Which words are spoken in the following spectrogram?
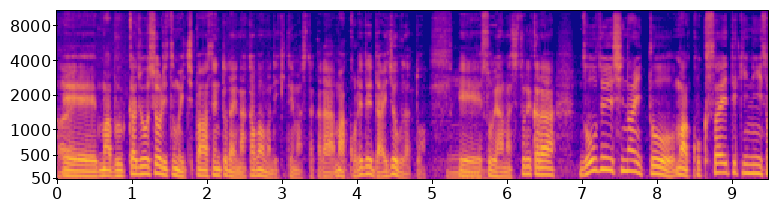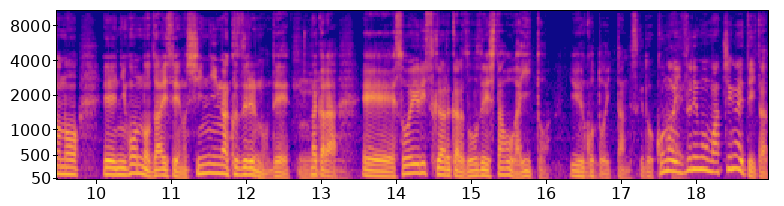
はい、えー、まあ、物価上昇率も1%台半ばまで来てましたから、まあ、これで大丈夫だと、えー、そういう話、それから増税しないと、まあ、国際的にその、えー、日本の財政の信任が崩れるので、だから、えー、そういうリスクがあるから増税した方がいいと。いうことを言ったんですけど、このいずれも間違えていた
